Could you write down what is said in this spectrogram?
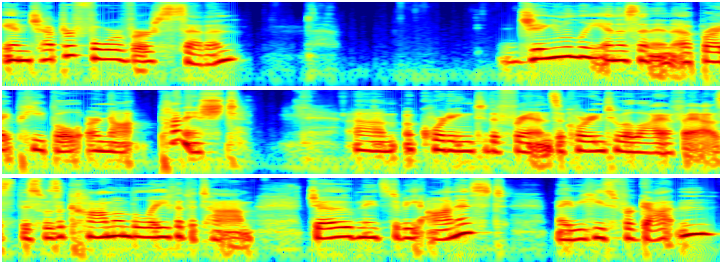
in chapter 4, verse 7, genuinely innocent and upright people are not punished. Um, according to the friends, according to Eliphaz. This was a common belief at the time. Job needs to be honest. Maybe he's forgotten.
